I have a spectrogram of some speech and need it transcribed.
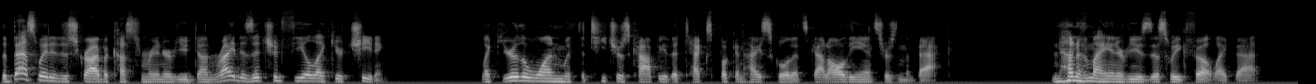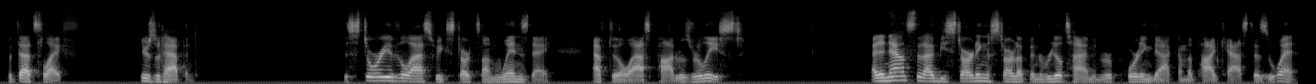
The best way to describe a customer interview done right is it should feel like you're cheating. Like you're the one with the teacher's copy of the textbook in high school that's got all the answers in the back. None of my interviews this week felt like that, but that's life. Here's what happened. The story of the last week starts on Wednesday after the last pod was released. I'd announced that I'd be starting a startup in real time and reporting back on the podcast as it went.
